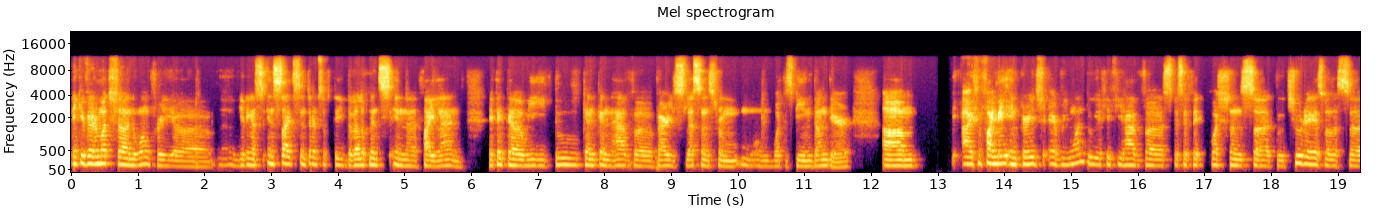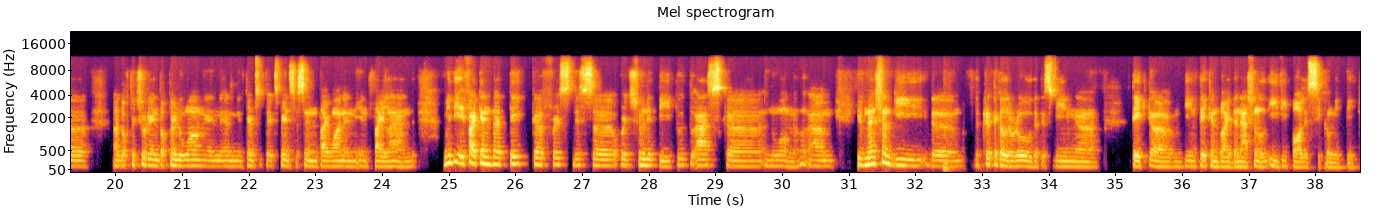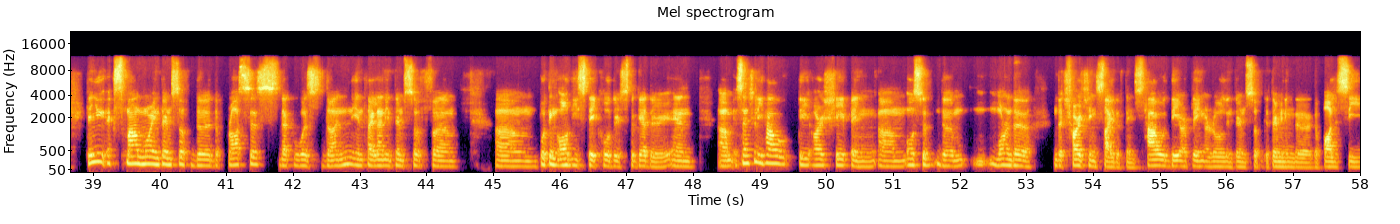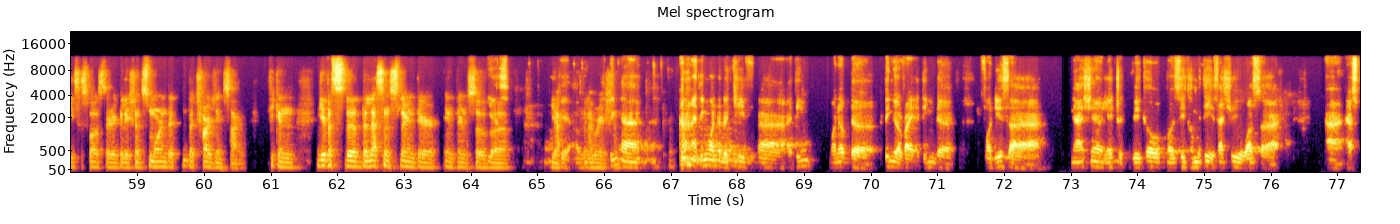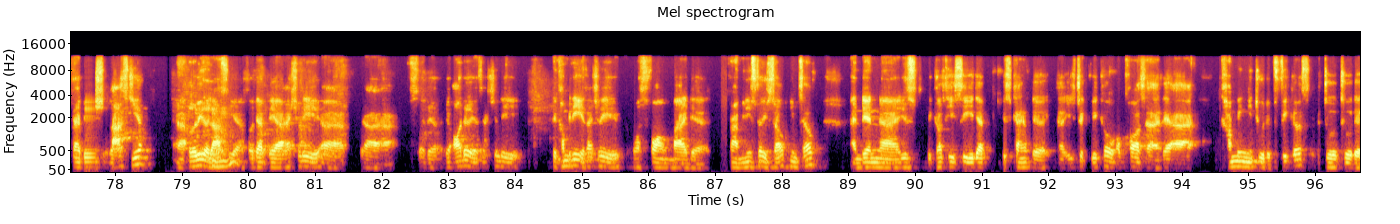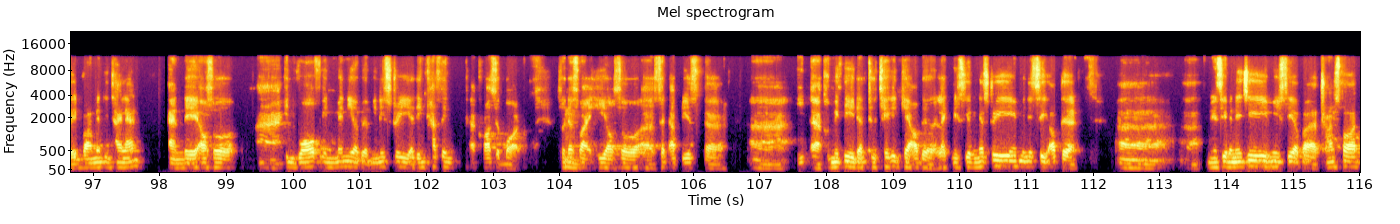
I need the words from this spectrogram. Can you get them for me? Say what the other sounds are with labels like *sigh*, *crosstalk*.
Thank you very much, uh, for uh, giving us insights in terms of the developments in uh, Thailand. I think uh, we do can can have uh, various lessons from what is being done there. Um, I, if I may encourage everyone to, if, if you have uh, specific questions to Chure as well as uh, Dr. Chure and Dr. Nuwang and, in terms of the experiences in Taiwan and in Thailand. Maybe if I can uh, take uh, first this uh, opportunity to, to ask uh, Nuwang, no? um, you've mentioned the, the, the critical role that is being uh, take um, being taken by the National EV Policy Committee. Can you expound more in terms of the, the process that was done in Thailand in terms of um, um, putting all these stakeholders together and um, essentially how they are shaping um, also the more on the the charging side of things, how they are playing a role in terms of determining the, the policies as well as the regulations, more on the, the charging side. If you can give us the, the lessons learned there in terms of yes. uh, yeah, okay. collaboration. I think, uh, *clears throat* I think one of the key, uh, I think one of the, I think you're right, I think the, for this uh, National Electric Vehicle Policy Committee is actually was uh, uh, established last year, uh, earlier last mm -hmm. year, so that they are actually uh, so the, the order is actually the committee is actually was formed by the prime minister himself himself, and then is because he see that this kind of the electric vehicle, of course, they are coming into the figures to to the environment in Thailand, and they also uh, involved in many of the ministry, I think, cutting across the board. So that's mm. why he also uh, set up this uh, uh, committee that to taking care of the like Ministry of Industry, Ministry of the uh, uh, Ministry of Energy, Ministry of uh, Transport,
